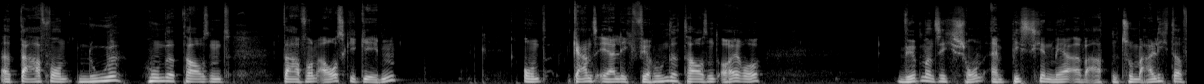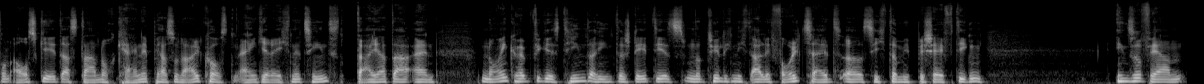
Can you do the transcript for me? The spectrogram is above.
äh, davon, nur 100.000 davon ausgegeben. Und ganz ehrlich, für 100.000 Euro würde man sich schon ein bisschen mehr erwarten, zumal ich davon ausgehe, dass da noch keine Personalkosten eingerechnet sind, da ja da ein neunköpfiges Team dahinter steht, die jetzt natürlich nicht alle Vollzeit äh, sich damit beschäftigen. Insofern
